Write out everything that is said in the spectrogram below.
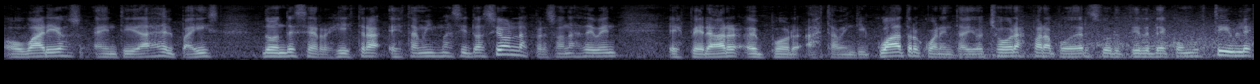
o varias entidades del país donde se registra esta misma situación. Las personas deben esperar por hasta 24, 48 horas para poder surtir de combustible.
